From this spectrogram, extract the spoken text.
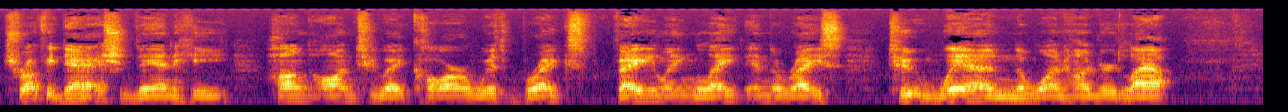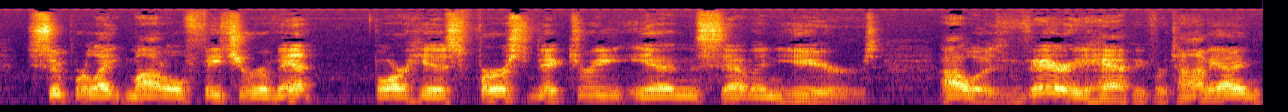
Trophy Dash. Then he hung onto a car with brakes failing late in the race to win the 100 lap Super Late Model feature event for his first victory in seven years. I was very happy for Tommy. I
